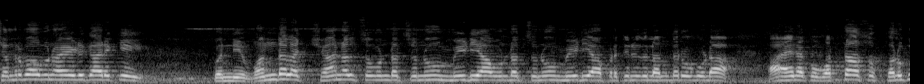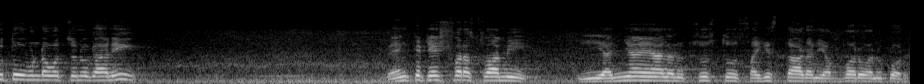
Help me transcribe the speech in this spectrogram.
చంద్రబాబు నాయుడు గారికి కొన్ని వందల ఛానల్స్ ఉండొచ్చును మీడియా ఉండొచ్చును మీడియా ప్రతినిధులందరూ కూడా ఆయనకు ఒత్తాసు పలుకుతూ ఉండవచ్చును కానీ వెంకటేశ్వర స్వామి ఈ అన్యాయాలను చూస్తూ సహిస్తాడని ఎవ్వరూ అనుకోరు.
